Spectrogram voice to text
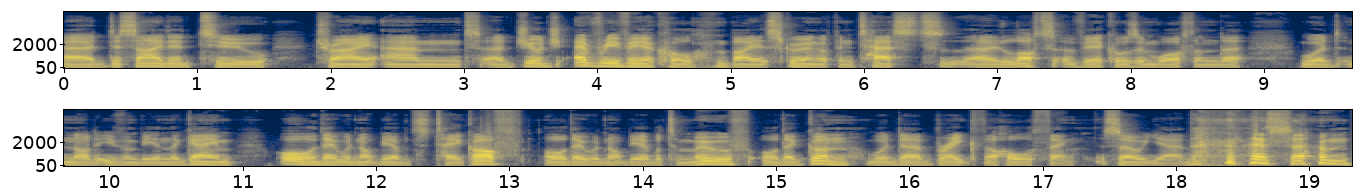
uh, decided to try and uh, judge every vehicle by screwing up in tests, a lot of vehicles in War Thunder would not even be in the game, or they would not be able to take off, or they would not be able to move, or their gun would uh, break the whole thing. So yeah, there's um,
